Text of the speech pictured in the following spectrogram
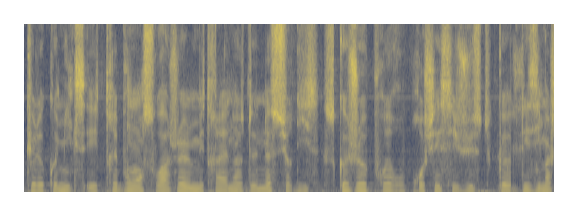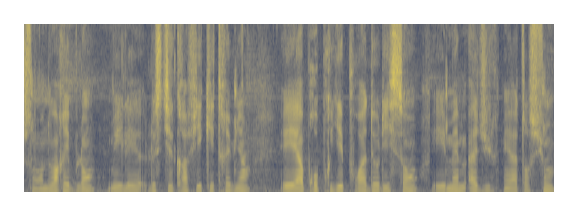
que le comics est très bon en soi, je mettrai la note de 9 sur 10. Ce que je pourrais reprocher, c'est juste que les images sont en noir et blanc, mais le style graphique est très bien et approprié pour adolescents et même adultes. Mais attention,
